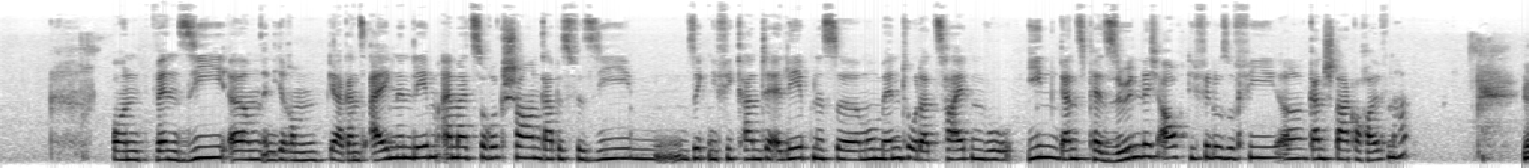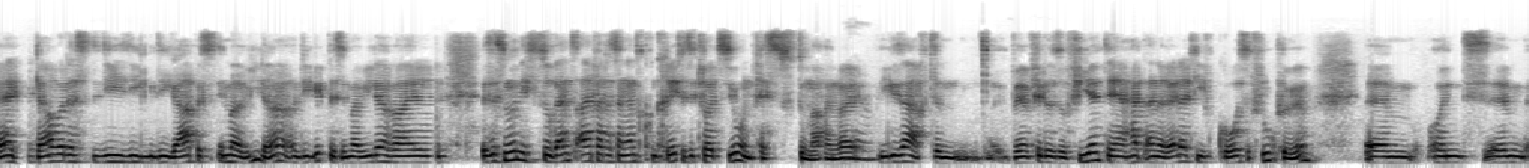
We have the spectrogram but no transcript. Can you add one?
Und wenn Sie ähm, in Ihrem ja, ganz eigenen Leben einmal zurückschauen, gab es für Sie hm, signifikante Erlebnisse, Momente oder Zeiten, wo Ihnen ganz persönlich auch die Philosophie äh, ganz stark geholfen hat? Ja, ich glaube, dass die, die, die gab es immer wieder und die gibt es immer wieder, weil es ist nur nicht so ganz einfach, das an ganz konkrete Situationen festzumachen. Weil, ja. wie gesagt, ähm, wer philosophiert, der hat eine relativ große Flughöhe. Ähm, und ähm,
